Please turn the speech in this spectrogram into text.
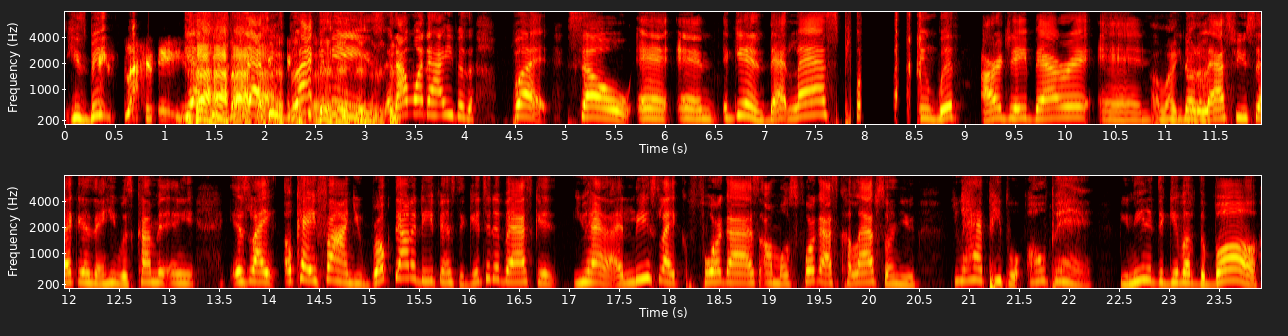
He's big. Blackanese. Yes, he's, yes, he's Blackanese, and I wonder how he feels. But so and and again, that last with R.J. Barrett, and I like you know the last few seconds, and he was coming, and he, it's like, okay, fine, you broke down the defense to get to the basket. You had at least like four guys, almost four guys collapse on you. You had people open. You needed to give up the ball,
